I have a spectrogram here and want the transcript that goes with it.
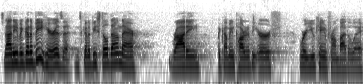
it's not even going to be here, is it? It's going to be still down there, rotting, becoming part of the earth, where you came from, by the way.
